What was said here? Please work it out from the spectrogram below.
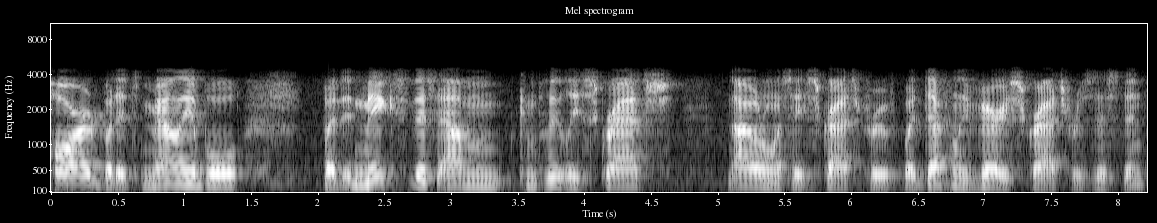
hard, but it's malleable but it makes this album completely scratch. I don't want to say scratch proof, but definitely very scratch resistant.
